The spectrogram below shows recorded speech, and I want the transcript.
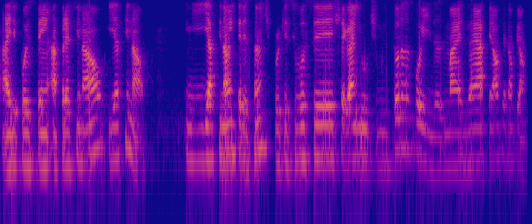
Aí depois tem a pré-final e a final. E a final é interessante porque se você chegar em último em todas as corridas, mas ganhar a final, você é campeão.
